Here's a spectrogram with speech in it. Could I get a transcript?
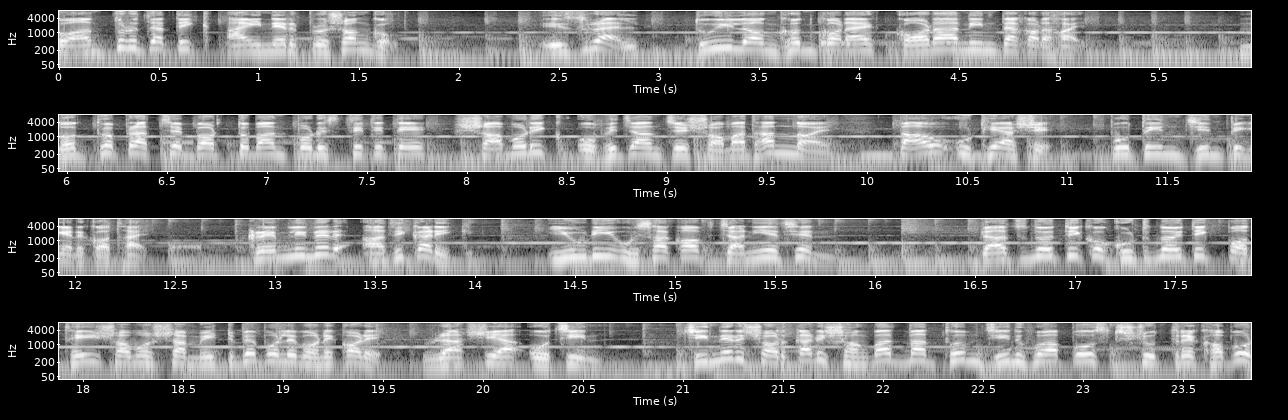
ও আন্তর্জাতিক আইনের প্রসঙ্গ। ইসরায়েল দুই লঙ্ঘন করায় কড়া নিন্দা করা হয়। মধ্যপ্রাচ্যে বর্তমান পরিস্থিতিতে সামরিক অভিযান যে সমাধান নয়, তাও উঠে আসে পুতিন জিনপিংয়ের কথায়। ক্রেমলিনের আধিকারিক ইউডি উসাকভ জানিয়েছেন, রাজনৈতিক ও কূটনৈতিক পথেই সমস্যা মিটবে বলে মনে করে রাশিয়া ও চীন। চীনের সরকারি সংবাদ মাধ্যম জিনহুয়া পোস্ট সূত্রে খবর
